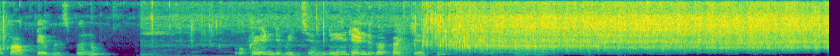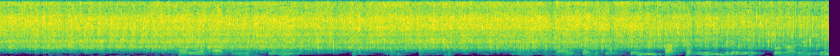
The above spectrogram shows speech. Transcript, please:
ఒక హాఫ్ టేబుల్ స్పూను. ఒక ఎండుమిర్చి అండి. రెండుగా కట్ చేసి కరివేపాకు వేసుకొని బాగా కలిపేసుకొని ఇందులో వేసుకోవాలండి.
